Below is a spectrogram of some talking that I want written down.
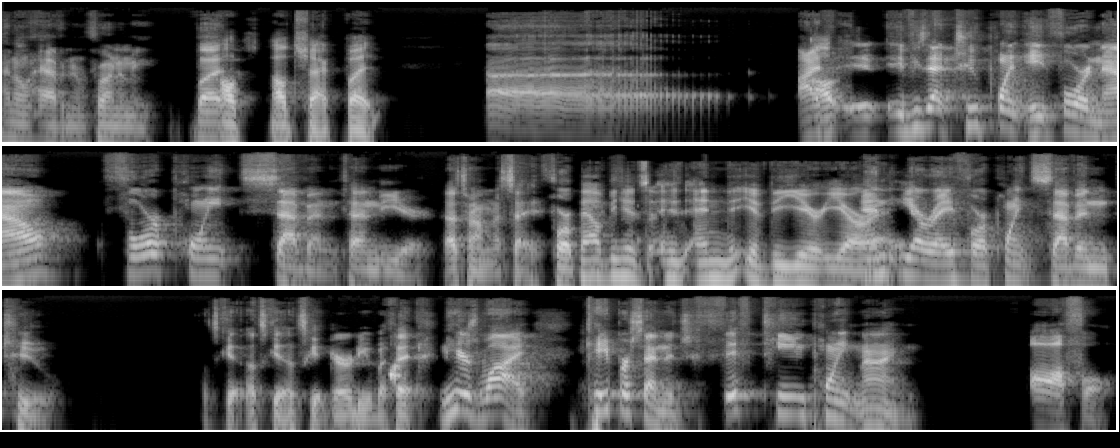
I don't have it in front of me, but I'll I'll check. But uh, I if he's at two point eight four now, 4.7 to end the year. That's what I'm going to say. 4. That'll be his, his end of the year ERA. End ERA 4.72. Let's get let's get let's get dirty with it. And here's why: K percentage 15.9. Awful.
